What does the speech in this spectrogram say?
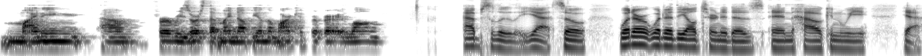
mining um, for a resource that might not be on the market for very long? Absolutely. Yeah. So what are what are the alternatives and how can we yeah,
